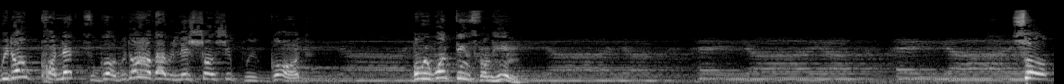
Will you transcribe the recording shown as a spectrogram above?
We don't connect to God. We don't have that relationship with God, but we want things from Him. So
